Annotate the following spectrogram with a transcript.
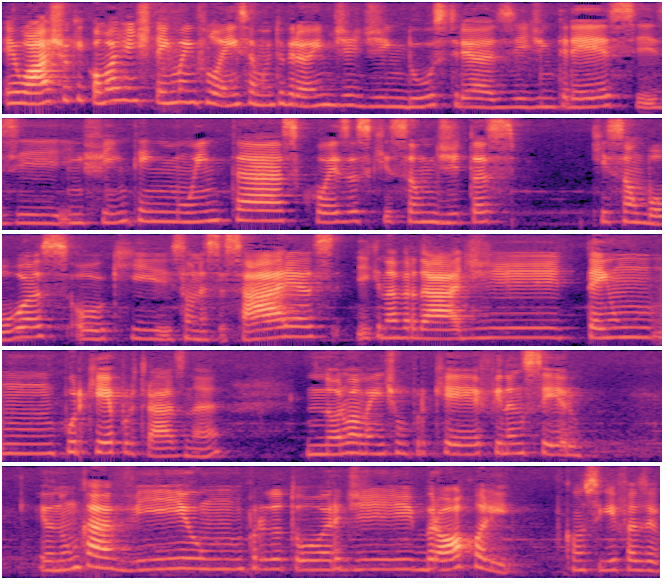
Eu acho que como a gente tem uma influência muito grande de indústrias e de interesses e, enfim, tem muitas coisas que são ditas que são boas ou que são necessárias e que, na verdade, tem um, um porquê por trás, né? Normalmente um porquê financeiro. Eu nunca vi um produtor de brócoli conseguir fazer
